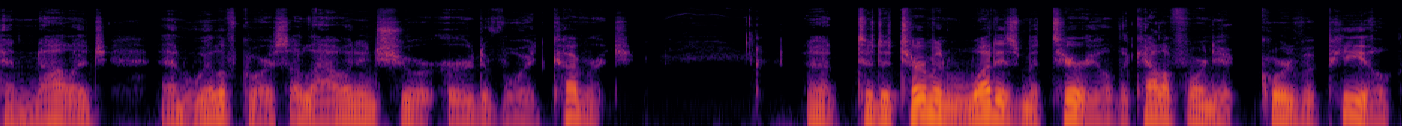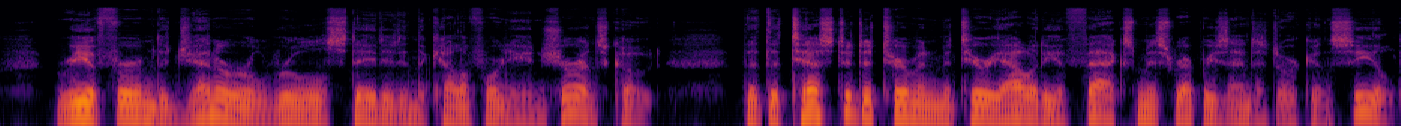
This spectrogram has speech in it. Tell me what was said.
and knowledge, and will, of course, allow an insurer to void coverage. To determine what is material, the California Court of Appeal reaffirmed the general rule stated in the California Insurance Code that the test to determine materiality of facts misrepresented or concealed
